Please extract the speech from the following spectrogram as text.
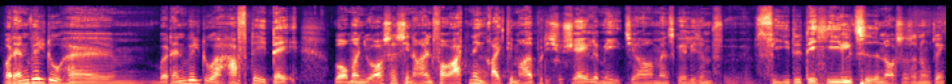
Hvordan vil, du have, hvordan vil du have haft det i dag, hvor man jo også har sin egen forretning rigtig meget på de sociale medier, og man skal ligesom feede det hele tiden også og sådan nogle ting.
